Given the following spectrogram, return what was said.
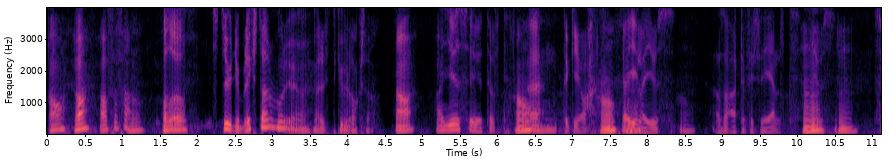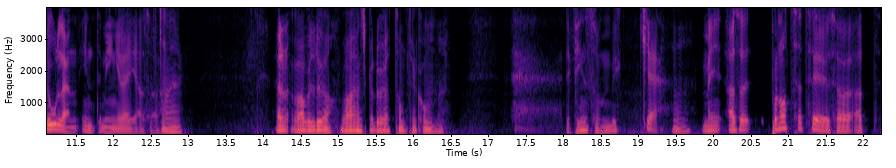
Ja. Ja. Ja, för fan. Ja. Och så studioblixtar vore ju väldigt kul också. Ja. Ja, ljus är ju tufft. Ja. Eh, tycker jag. ja. Jag gillar ljus. Ja. Alltså artificiellt Mm. ljus. Mm. Solen, inte min grej alltså. Nej. Eller, vad vill du ha? Vad önskar du att tomten kommer med? Det finns så mycket. Mm. Men alltså på något sätt så är det så att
